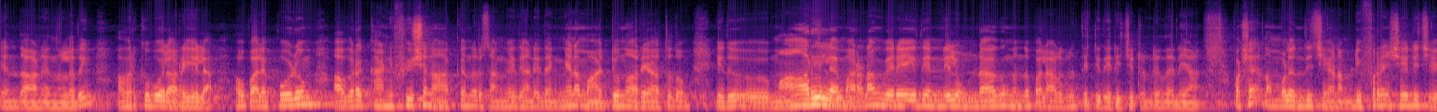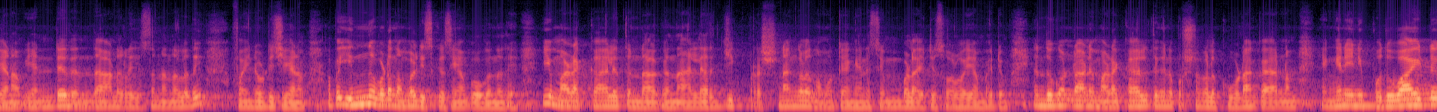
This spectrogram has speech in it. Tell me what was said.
എന്താണ് എന്നുള്ളത് അവർക്ക് പോലും അറിയില്ല. അപ്പോൾ പലപ്പോഴും അവരെ കൺഫ്യൂഷൻ ആക്കുന്ന ഒരു സംഗതിയാണ്. ഇതെങ്ങനെ മാറ്റുമെന്ന് അറിയാത്തതും ഇത് മാറില്ല. മരണം വരെ ഇത് എന്നിൽ ഉണ്ടാകുമെന്ന് പല ആളുകളും തെറ്റിദ്ധരിച്ചിട്ടുണ്ട് എന്ന് തന്നെയാണ്. പക്ഷേ നമ്മൾ എന്ത് ചെയ്യണം? ഡിഫറൻഷ്യേറ്റ് ചെയ്യണം. എന്റേത് എന്താണ് റീസൺ എന്നുള്ളത് ഫൈൻഡ് ഔട്ട് ചെയ്യണം. അപ്പോൾ ഇന്നിവിടെ നമ്മൾ ഡിസ്കസ് ചെയ്യാൻ പോകുന്നത് ഈ മഴക്കാലത്ത് ഉണ്ടാകുന്ന അലർജിക് പ്രശ്നങ്ങൾ നമുക്ക് എങ്ങനെ സിമ്പിളായിട്ട് സോൾവ് ചെയ്യാൻ പറ്റും? എന്തുകൊണ്ടാണ് മഴക്കാലത്ത് ഇങ്ങനെ പ്രശ്നങ്ങൾ കൂടാൻ കാരണം? എങ്ങനെ ഇനി പൊതുവായിട്ട്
